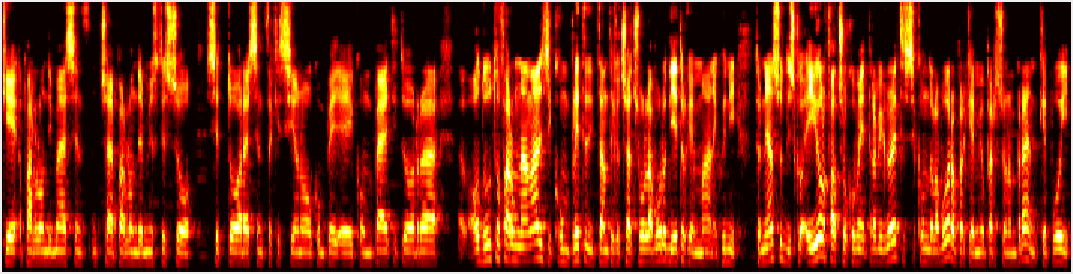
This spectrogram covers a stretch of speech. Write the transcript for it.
che parlano di me, sen- cioè parlano del mio stesso settore senza che siano compe- eh, competitor. Eh, ho dovuto fare un'analisi completa di tante cose, cioè c'è un lavoro dietro che è immane. Quindi torniamo sul discorso. E io lo faccio come tra virgolette secondo lavoro perché è il mio personal brand che poi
